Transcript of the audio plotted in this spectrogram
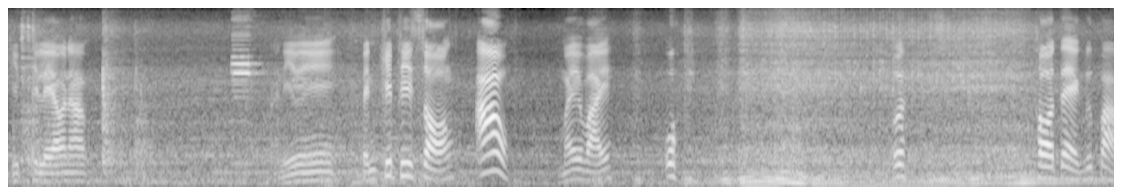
คลิปที่แล้วนะครับ อันนี้เป็นคลิปที่สองอ้าว ไม่ไหวโอ้เอ้ยท่อแตกหรือเปล่า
